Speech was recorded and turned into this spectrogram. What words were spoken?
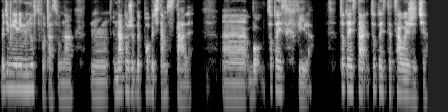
będziemy mieli mnóstwo czasu na, mm, na to, żeby pobyć tam stale. E, bo co to jest chwila? Co to jest, ta, co to jest te całe życie?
